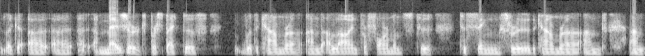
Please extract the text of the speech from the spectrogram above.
like a, a, a measured perspective with the camera and allowing performance to to sing through the camera and and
